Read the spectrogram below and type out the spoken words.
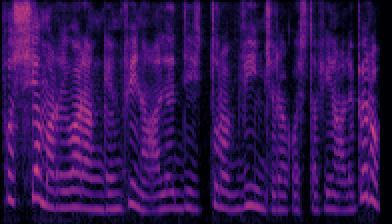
possiamo arrivare anche in finale, addirittura vincere questa finale, però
